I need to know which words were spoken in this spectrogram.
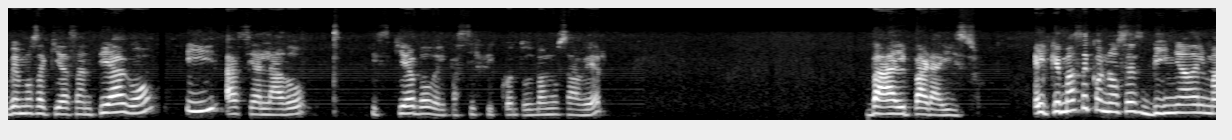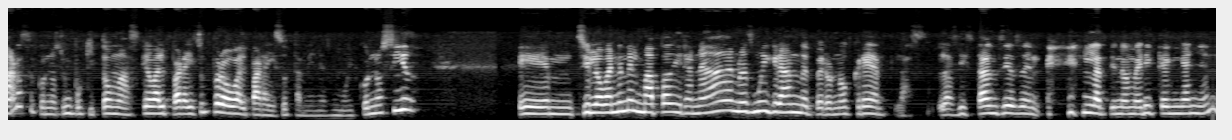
Vemos aquí a Santiago y hacia el lado izquierdo del Pacífico. Entonces vamos a ver Valparaíso. El que más se conoce es Viña del Mar, se conoce un poquito más que Valparaíso, pero Valparaíso también es muy conocido. Em, si lo ven en el mapa dirán, ah, no es muy grande, pero no crean, las distancias en, Latinoamérica engañan.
